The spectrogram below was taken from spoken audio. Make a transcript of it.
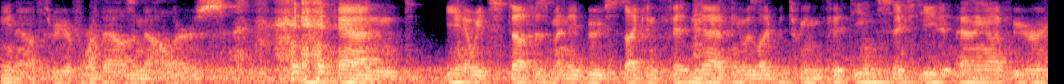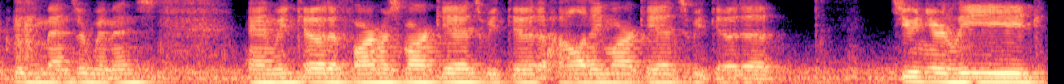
you know three or four thousand dollars, and you know we'd stuff as many boots as I can fit in it. I think it was like between fifty and sixty, depending on if we were including men's or women's. And we'd go to farmers markets, we'd go to holiday markets, we'd go to junior league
